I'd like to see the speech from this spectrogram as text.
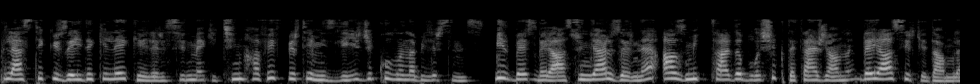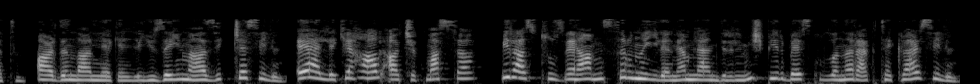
Plastik yüzeydeki lekeleri silmek için hafif bir temizleyici kullanabilirsiniz. Bir bez veya sünger üzerine az miktarda bulaşık deterjanı veya sirke damlatın. Ardından lekeli yüzeyi nazikçe silin. Eğer leke hala çıkmazsa, Biraz tuz veya mısır unu ile nemlendirilmiş bir bez kullanarak tekrar silin.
